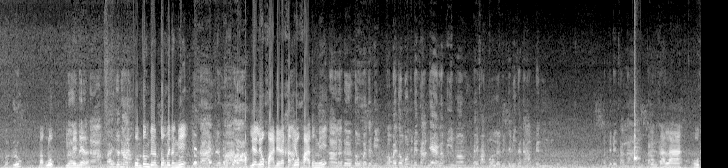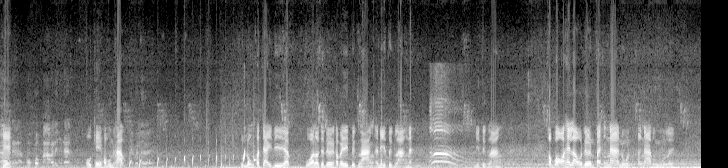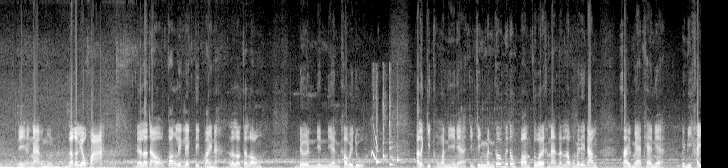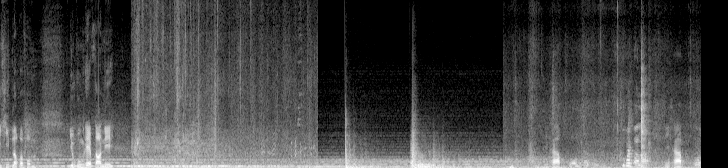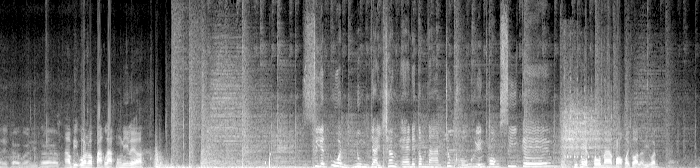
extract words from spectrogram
หมักลุกหมากรุกอยู่ในเนี้ยเหรอไปขึ้นมาผมต้องเดินตรงไปทางนี้เลี้ยวซ้ายเลี้ยวขวาเลี้ยวเลี้ยวขวาเดี๋ยวนะครับเลี้ยวขวาตรงนี้ อ่าแล้วเดินตรงไปจะมีพอไปตรงปุ๊บจะเป็นสามแยกแล้วพี่มองไปฝั่งโน้นเลยมันจะมีสนามเป็น มันจะเป็นศาลาอยู่กลางเป็นศาลาโอเค นั่นแหละพวกพวกป๋าก็เล่นอยู่นั่น โอเคขอบคุณครับ ไปเลย คุณลุงเข้าใจดีนะครับ กลัวเราจะเดินเข้าไปที่ตึกล้าง อันนี้ตึกล้างนะอันนี้ตึกล้าง เขาบอกว่าให้เราเดินไปข้างหน้านู้น ข้างหน้าตรงนู้นเลย นี่ข้างหน้าตรงนู้น แล้วก็เลี้ยวขวา เดี๋ยวเราจะเอากล้องเล็ก ๆ ติดไว้นะ แล้วเราจะลองเดินเนียนๆเข้าไปดู ภารกิจของวันนี้เนี่ย จริง ๆ มันก็ไม่ต้องปลอมตัวอะไรขนาดนั้น เราก็ไม่ได้ดังใส่แมสแค่เนี้ย ไม่มีใครคิดหรอกว่าผมอยู่กรุงเทพตอนนี้ ครับคุณไม่ต้อนรับดีครับสวัสดีครับสวัสดีครับอ้าวพี่อ้วนมาปักหลักตรงนี้เลยเหรอเซียนอ้วนหนุ่มใหญ่ช่างแอร์ในตำนานเจ้าของเหรียญทองซีเกมพี่เทพโทรมาบอกไว้ก่อนเหรอพี่อ้วน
